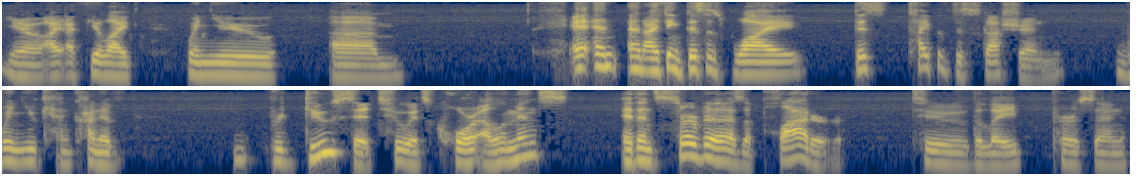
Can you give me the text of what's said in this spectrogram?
you know, I, I feel like when you, um, and, and, and I think this is why this type of discussion, when you can kind of reduce it to its core elements and then serve it as a platter to the lay person,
